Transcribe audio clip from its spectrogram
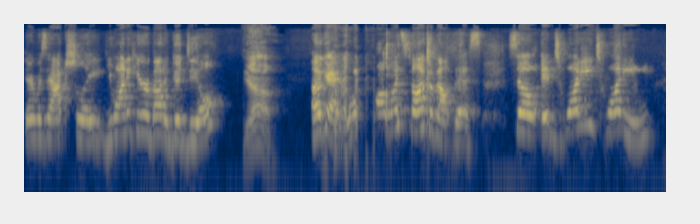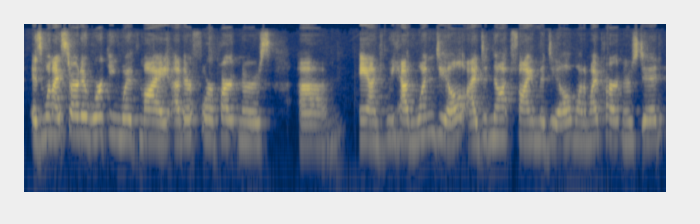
there was actually, you want to hear about a good deal? Yeah. Okay, let's, let's talk about this. So in 2020 is when I started working with my other four partners. Um, and we had one deal. I did not find the deal. One of my partners did.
